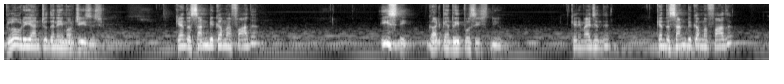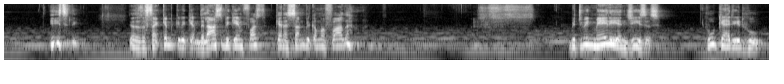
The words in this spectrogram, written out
Glory unto the name of Jesus. Can the son become a father? Easily, God can reposition you. Can you imagine that? Can the son become a father? Easily. The second became, the last became first. Can a son become a father? Between Mary and Jesus, who carried who?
